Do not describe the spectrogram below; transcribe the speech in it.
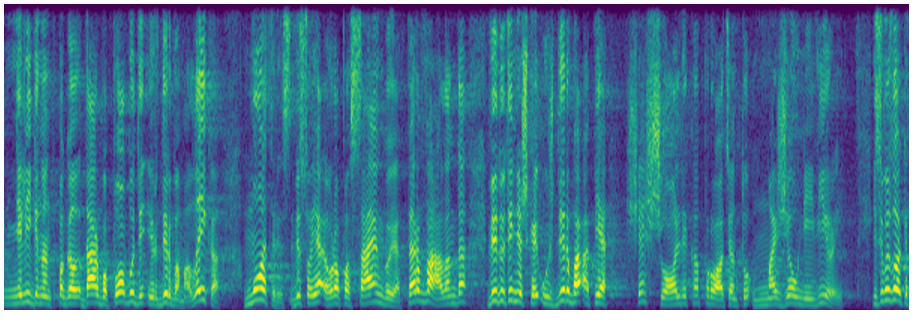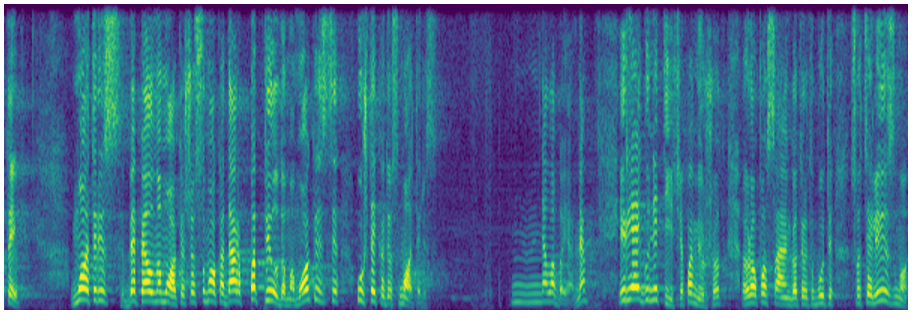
nelyginant pagal darbo pobūdį ir dirbamą laiką, moteris visoje ES per valandą vidutiniškai uždirba apie 16 procentų mažiau nei vyrai. Įsivaizduokit taip, moteris be pelno mokesčio sumoka dar papildomą mokestį už tai, kad jos moteris. Nelabai, ar ne? Ir jeigu netyčia pamiršot, ES turėtų būti socializmo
